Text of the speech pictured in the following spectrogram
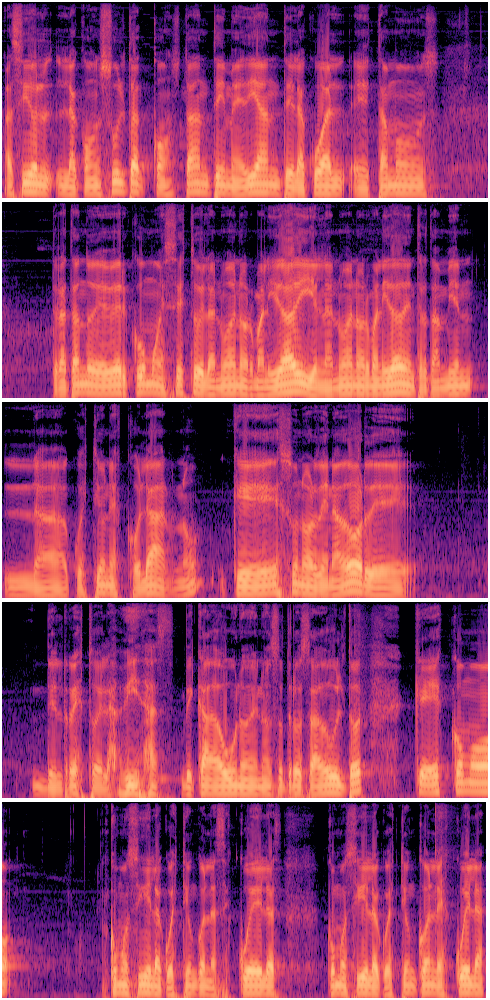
ha sido la consulta constante mediante la cual estamos tratando de ver cómo es esto de la nueva normalidad y en la nueva normalidad entra también la cuestión escolar, ¿no? Que es un ordenador de del resto de las vidas de cada uno de nosotros adultos, que es como cómo sigue la cuestión con las escuelas, cómo sigue la cuestión con la escuela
